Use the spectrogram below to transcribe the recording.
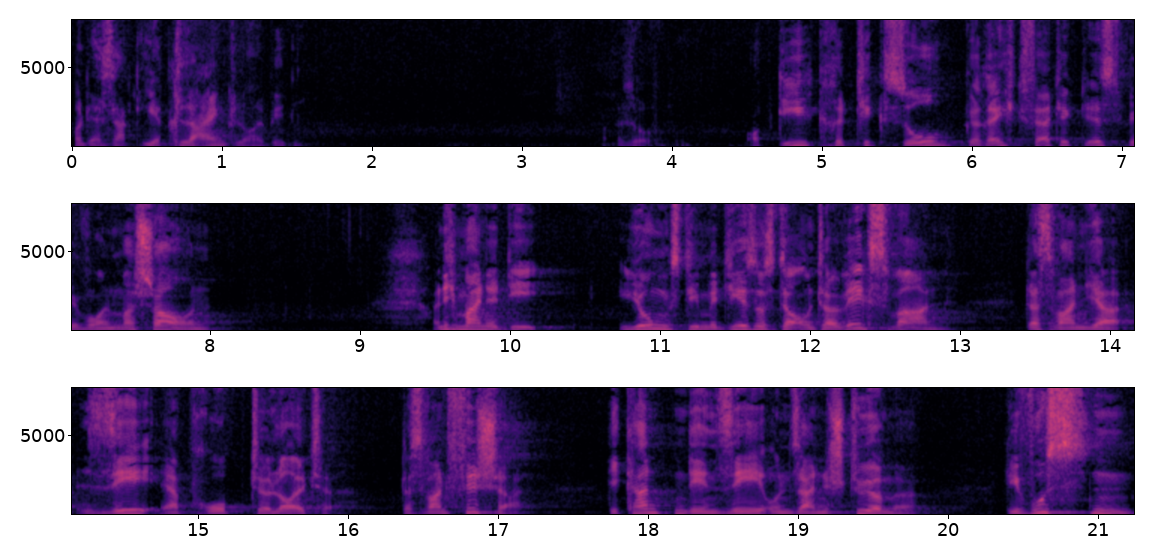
Und er sagt, ihr Kleingläubigen. Also, ob die Kritik so gerechtfertigt ist, wir wollen mal schauen. Und ich meine, die Jungs, die mit Jesus da unterwegs waren, das waren ja seeerprobte Leute. Das waren Fischer. Die kannten den See und seine Stürme. Die wussten,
